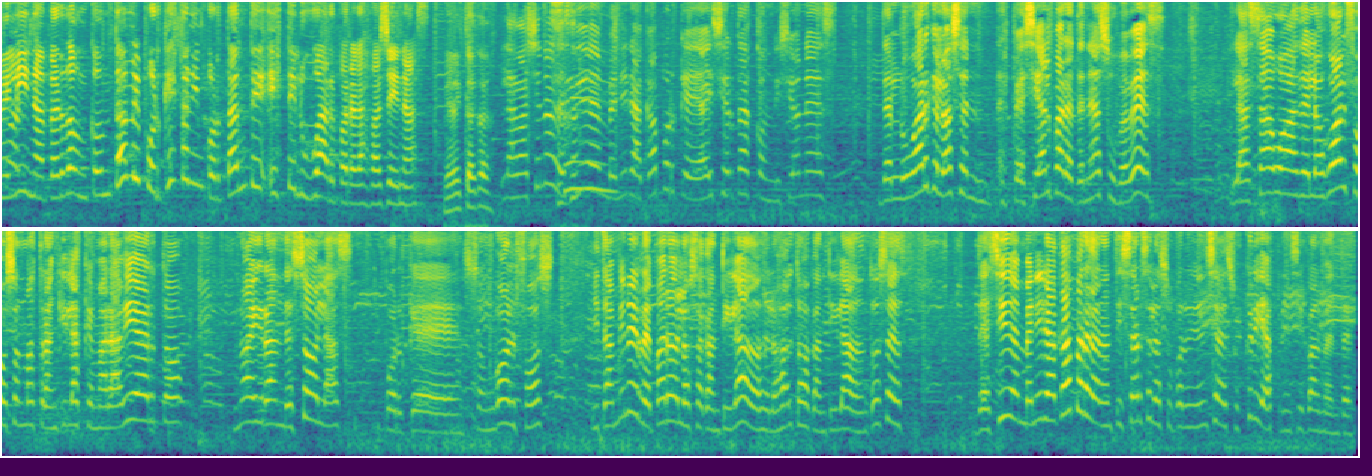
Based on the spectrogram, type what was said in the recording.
Melina, perdón, contame por qué es tan importante este lugar para las ballenas. Mira, ahí está, acá. Las ballenas deciden venir acá porque hay ciertas condiciones del lugar que lo hacen especial para tener a sus bebés. Las aguas de los golfos son más tranquilas que mar abierto, no hay grandes olas porque son golfos y también hay reparo de los acantilados, de los altos acantilados. Entonces deciden venir acá para garantizarse la supervivencia de sus crías principalmente.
